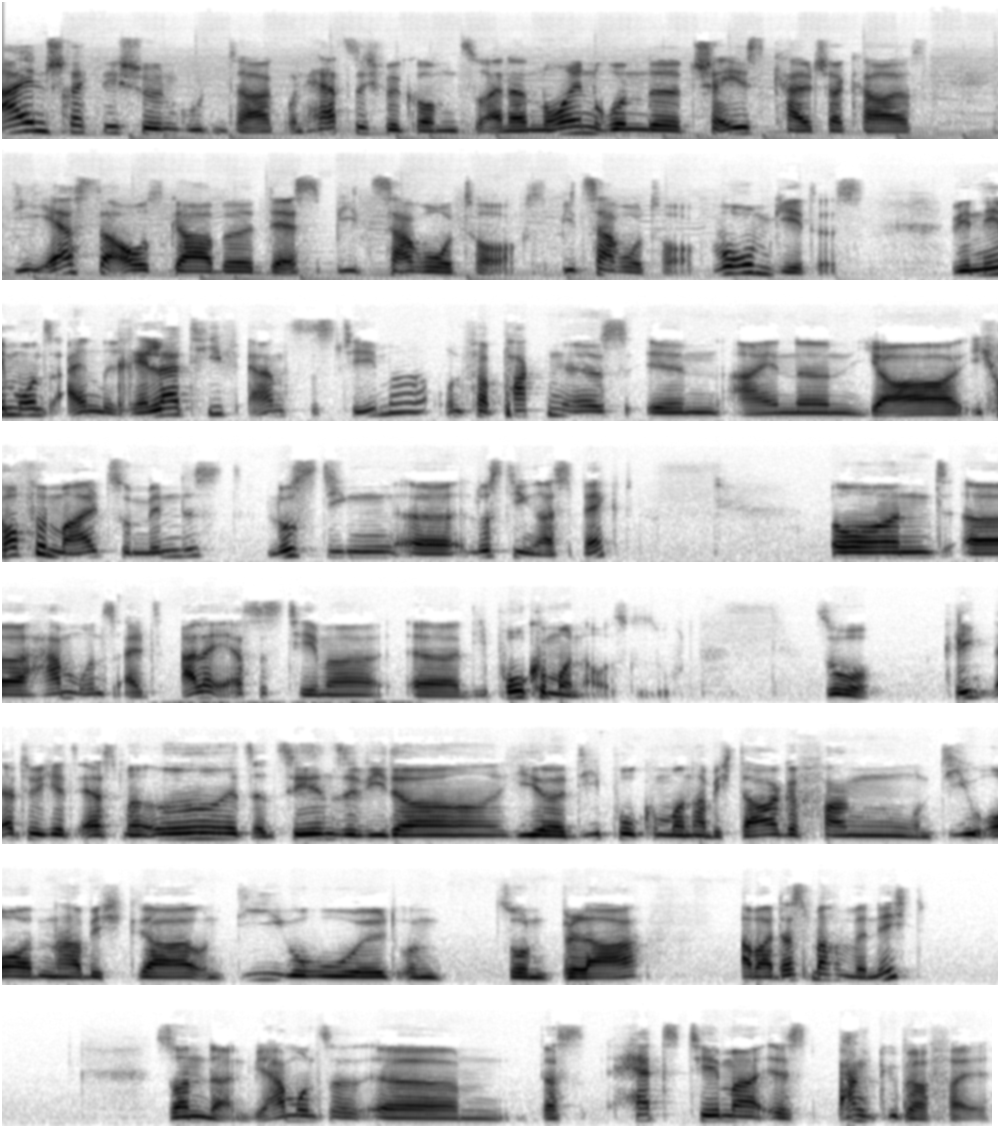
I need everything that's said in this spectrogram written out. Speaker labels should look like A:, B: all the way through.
A: Einen schrecklich schönen guten Tag und herzlich willkommen zu einer neuen Runde Chase Culture Cast. Die erste Ausgabe des Bizarro Talks. Bizarro Talk. Worum geht es? Wir nehmen uns ein relativ ernstes Thema und verpacken es in einen, ja, ich hoffe mal zumindest lustigen, äh, lustigen Aspekt und äh, haben uns als allererstes Thema äh, die Pokémon ausgesucht. So, klingt natürlich jetzt erstmal, oh, jetzt erzählen sie wieder, hier die Pokémon habe ich da gefangen und die Orden habe ich da und die geholt und so ein bla. Aber das machen wir nicht sondern wir haben uns, ähm, das Head-Thema ist Banküberfall.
